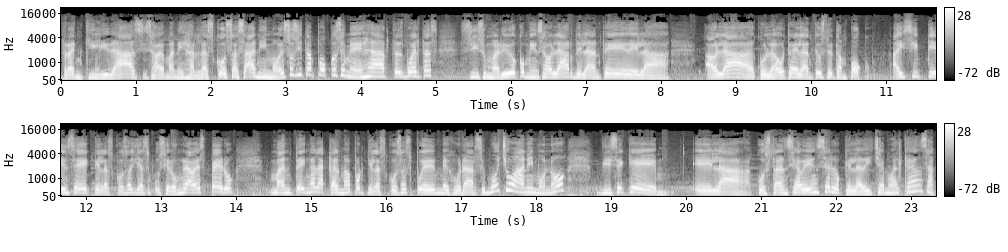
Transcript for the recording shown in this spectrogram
tranquilidad, si sabe manejar las cosas, ánimo. Eso sí tampoco se me deja dar tres vueltas si su marido comienza a hablar delante de la, habla con la otra delante, usted tampoco. Ahí sí piense que las cosas ya se pusieron graves, pero mantenga la calma porque las cosas pueden mejorarse. Mucho ánimo, ¿no? Dice que eh, la constancia vence lo que la dicha no alcanza.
